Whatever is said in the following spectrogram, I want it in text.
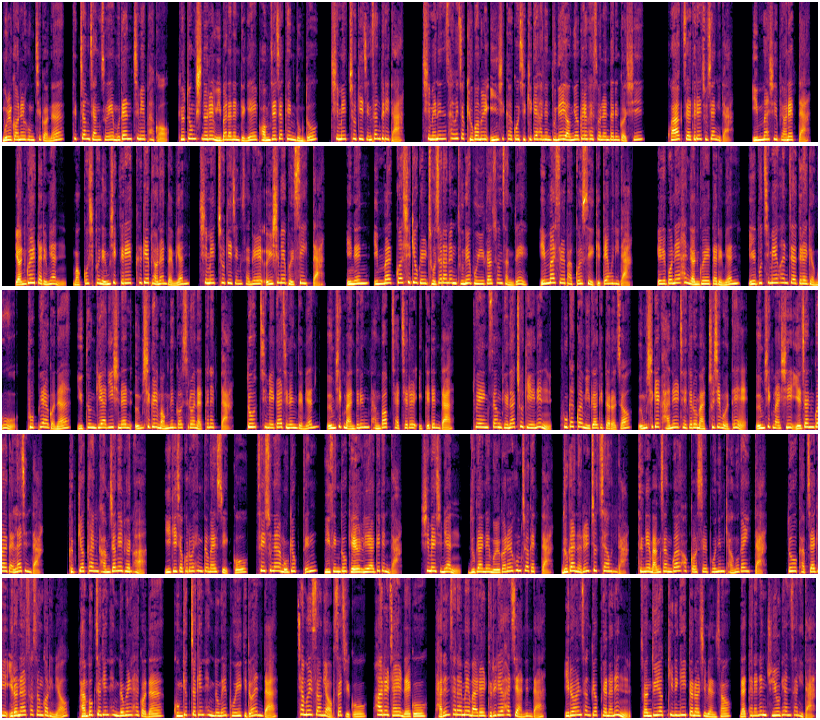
물건을 훔치거나 특정 장소에 무단 침입하고 교통신호를 위반하는 등의 범죄적 행동도 치매 초기 증상들이다. 치매는 사회적 규범을 인식하고 지키게 하는 두뇌 영역을 훼손한다는 것이 과학자들의 주장이다. 입맛이 변했다. 연구에 따르면 먹고 싶은 음식들이 크게 변한다면 치매 초기 증상을 의심해 볼 수 있다. 이는 입맛과 식욕을 조절하는 두뇌 부위가 손상돼 입맛을 바꿀 수 있기 때문이다. 일본의 한 연구에 따르면 일부 치매 환자들의 경우 부패하거나 유통기한이 지난 음식을 먹는 것으로 나타났다. 또 치매가 진행되면 음식 만드는 방법 자체를 잊게 된다. 퇴행성 변화 초기에는 후각과 미각이 떨어져 음식의 간을 제대로 맞추지 못해 음식 맛이 예전과 달라진다. 급격한 감정의 변화, 이기적으로 행동할 수 있고 세수나 목욕 등 위생도 게을리하게 된다. 심해지면 누가 내 물건을 훔쳐갔다. 누가 나를 쫓아온다. 등의 망상과 헛것을 보는 경우가 있다. 또 갑자기 일어나 서성거리며 반복적인 행동을 하거나 공격적인 행동을 보이기도 한다. 참을성이 없어지고 화를 잘 내고 다른 사람의 말을 들으려 하지 않는다. 이러한 성격 변화는 전두엽 기능이 떨어지면서 나타나는 주요 현상이다.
